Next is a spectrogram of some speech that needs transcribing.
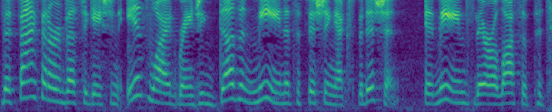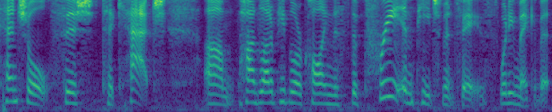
the fact that our investigation is wide-ranging doesn't mean it's a fishing expedition. It means there are lots of potential fish to catch. Um, Hans, a lot of people are calling this the pre-impeachment phase. What do you make of it?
